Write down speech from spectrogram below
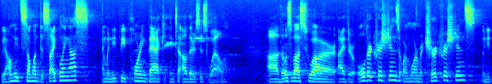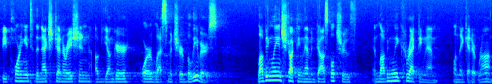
we all need someone discipling us and we need to be pouring back into others as well. Uh, those of us who are either older Christians or more mature Christians, we need to be pouring into the next generation of younger or less mature believers, lovingly instructing them in gospel truth and lovingly correcting them when they get it wrong.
